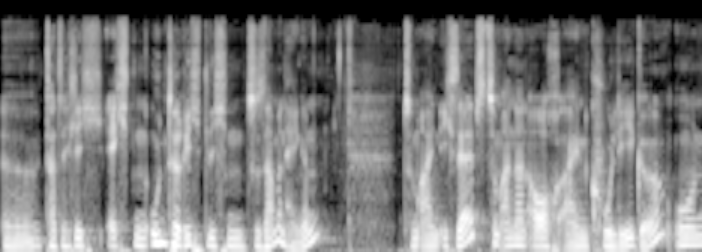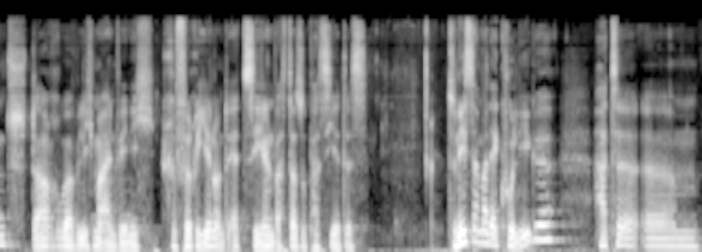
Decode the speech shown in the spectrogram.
äh, tatsächlich echten unterrichtlichen Zusammenhängen. Zum einen ich selbst, zum anderen auch ein Kollege und darüber will ich mal ein wenig referieren und erzählen, was da so passiert ist. Zunächst einmal der Kollege hatte ähm,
